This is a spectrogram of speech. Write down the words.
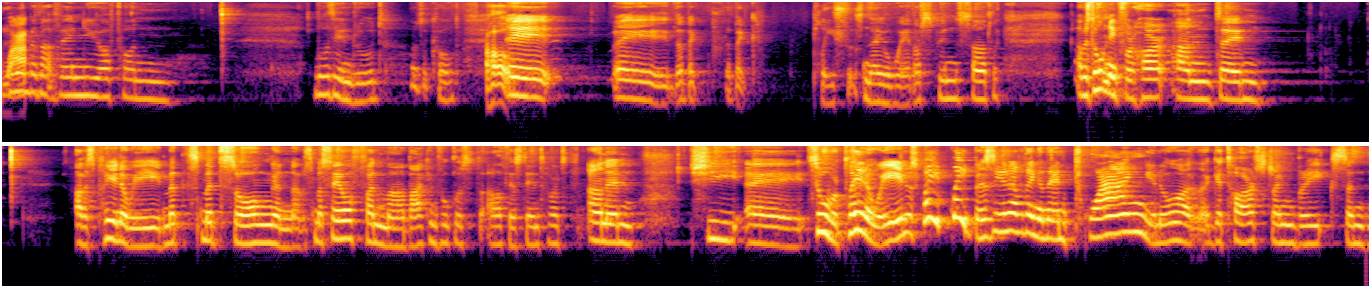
remember that venue up on Lothian Road. What's it called? Oh. Uh, uh, the big the big place that's now a Wetherspoon, sadly. I was opening for her and um, I was playing away mid mid song and it was myself and my backing vocalist Althea Stentiford and um, she uh, so we're playing away and it was quite quite busy and everything. And then twang you know a, a guitar string breaks and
